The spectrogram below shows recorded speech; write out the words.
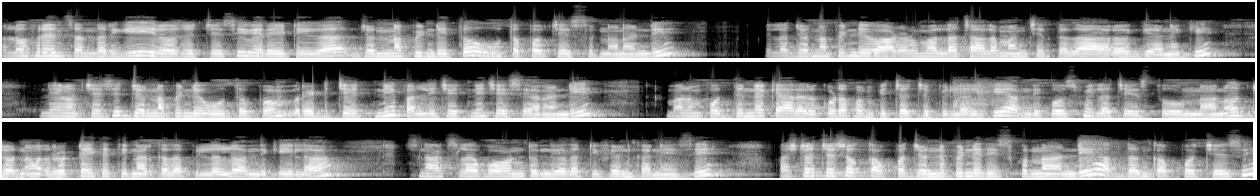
హలో ఫ్రెండ్స్ అందరికీ ఈరోజు వచ్చేసి వెరైటీగా జొన్న పిండితో ఊతప్పం చేస్తున్నానండి. ఇలా జొన్న పిండి వాడడం వల్ల చాలా మంచిది కదా ఆరోగ్యానికి. నేను వచ్చేసి జొన్న పిండి ఊతప్పం రెడ్ చట్నీ పల్లి చట్నీ చేశానండి. మనం పొద్దున్నే క్యారెట్ కూడా పంపించవచ్చు పిల్లలకి. అందుకోసం ఇలా చేస్తూ ఉన్నాను. జొన్న రొట్టె అయితే తిన్నారు కదా పిల్లలు అందుకే ఇలా స్నాక్స్లా బాగుంటుంది కదా టిఫిన్కి అనేసి. ఫస్ట్ వచ్చేసి ఒక కప్పు జొన్న పిండి తీసుకున్నా అండి. అర్ధం కప్పు వచ్చేసి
